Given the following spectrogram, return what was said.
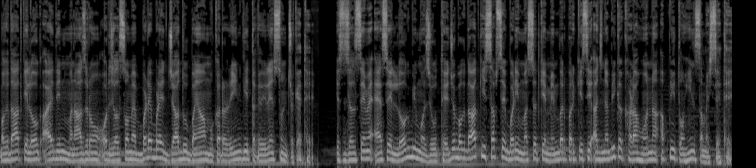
बगदाद के लोग आए दिन मनाजरों और जलसों में बड़े बड़े जादू बयां मुकर्रीन की तकरीरें सुन चुके थे। इस जलसे में ऐसे लोग भी मौजूद थे जो बगदाद की सबसे बड़ी मस्जिद के मेंबर पर किसी अजनबी का खड़ा होना अपनी तोहिन समझते थे।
